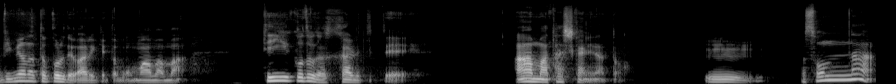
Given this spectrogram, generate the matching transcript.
微妙なところではあるけども、まあまあまあ、っていうことが書かれてて、ああまあ確かになと。うん。そんな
